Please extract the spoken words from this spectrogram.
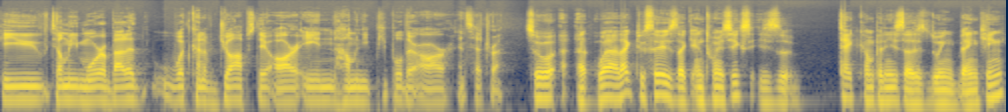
Can you tell me more about it? What kind of jobs they are in, how many people there are, etc. So uh, what I like to say is like N26 is a tech companies that is doing banking.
